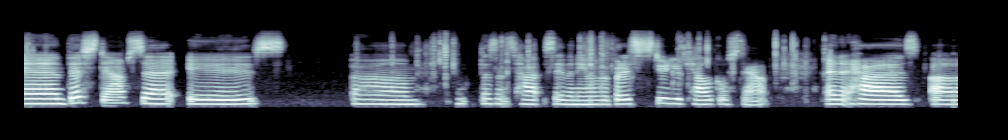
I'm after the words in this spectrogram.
And this stamp set is, um, doesn't say the name of it, but it's Studio Calico stamp. And it has uh,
